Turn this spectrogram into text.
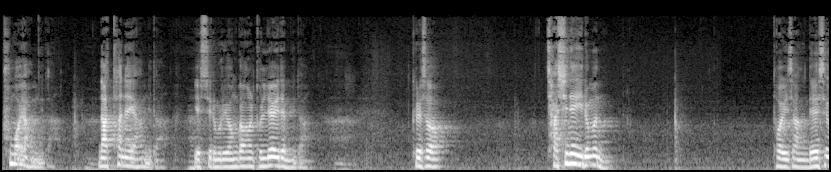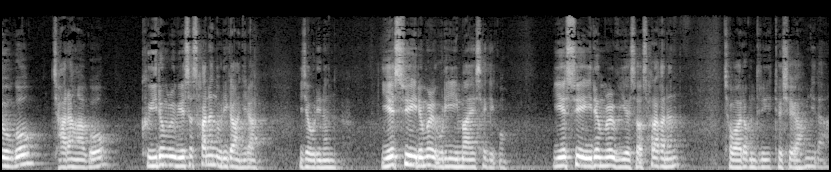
품어야 합니다. 나타내야 합니다. 예수 이름으로 영광을 돌려야 됩니다. 그래서 자신의 이름은 더 이상 내세우고 자랑하고 그 이름을 위해서 사는 우리가 아니라 이제 우리는 예수의 이름을 우리 이마에 새기고 예수의 이름을 위해서 살아가는 저와 여러분들이 되셔야 합니다.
